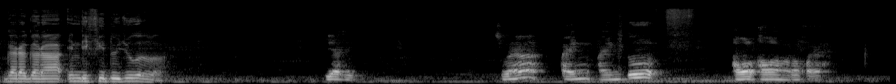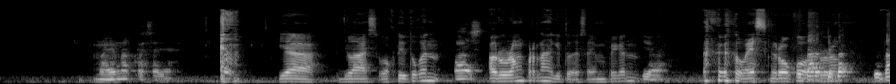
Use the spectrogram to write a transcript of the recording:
gara-gara individu juga loh. Iya sih. Sebenarnya aing aing tuh awal-awal ngerokok ya. Nggak Hmm. enak rasanya. Ya, jelas. Waktu itu kan Pas orang pernah gitu SMP kan ya les ngerokok kita orang. kita kita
